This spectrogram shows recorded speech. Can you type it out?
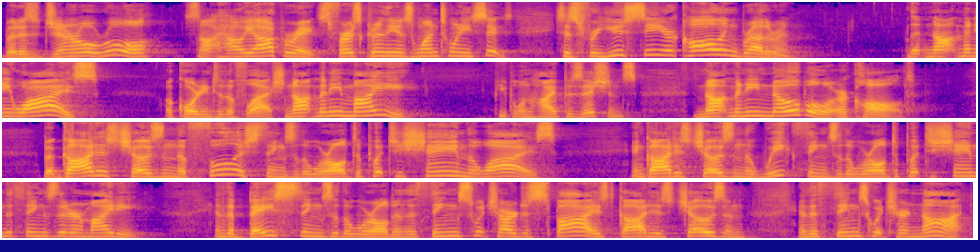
But as a general rule, it's not how he operates. 1 Corinthians 1.26, he says, For you see your calling, brethren, that not many wise, according to the flesh, not many mighty, people in high positions, not many noble are called. But God has chosen the foolish things of the world to put to shame the wise. And God has chosen the weak things of the world to put to shame the things that are mighty. And the base things of the world and the things which are despised, God has chosen, and the things which are not,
